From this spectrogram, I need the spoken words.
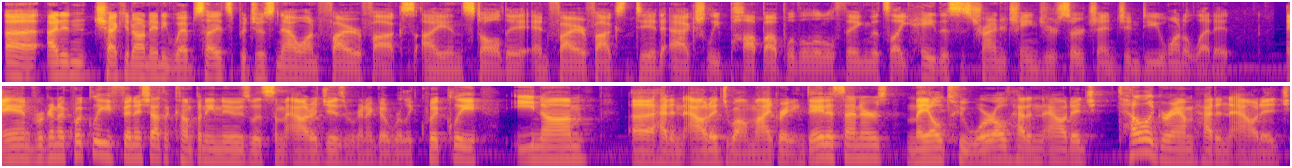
Uh, I didn't check it on any websites, but just now on Firefox, I installed it, and Firefox did actually pop up with a little thing that's like, "Hey, this is trying to change your search engine. Do you want to let it?" And we're gonna quickly finish out the company news with some outages. We're gonna go really quickly. Enom uh, had an outage while migrating data centers. Mail2World had an outage. Telegram had an outage.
